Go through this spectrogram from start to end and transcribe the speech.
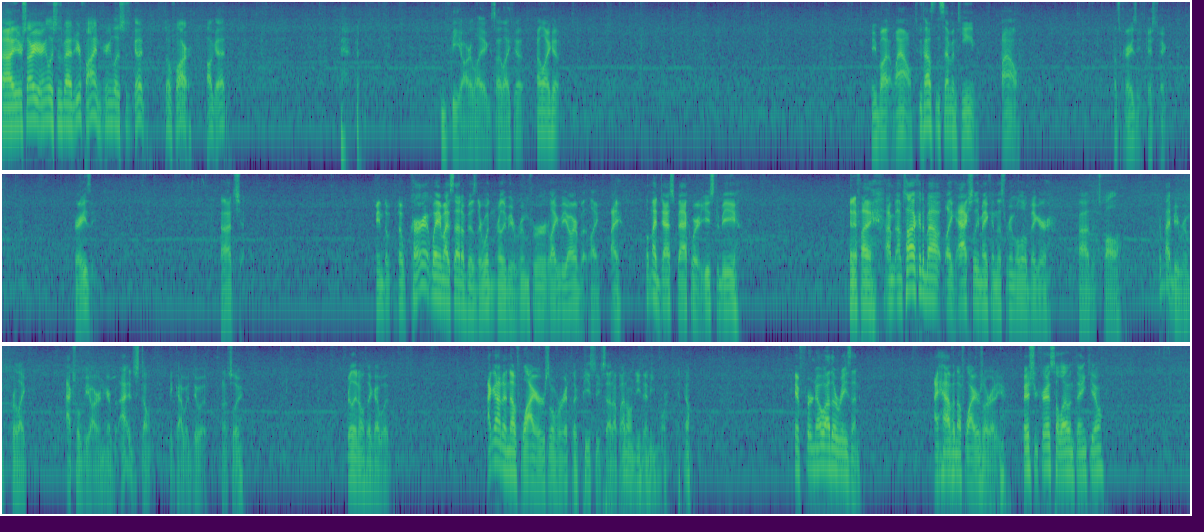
Uh, you're sorry your English is bad. You're fine. Your English is good so far. All good. VR legs. I like it. I like it. You bought wow, 2017. Wow. That's crazy, Jake. Crazy. Gotcha. I mean, the, the current way my setup is, there wouldn't really be room for like VR, but like I put my desk back where it used to be. And if I, I'm, I'm talking about like actually making this room a little bigger uh, this fall. There might be room for like actual VR in here, but I just don't think I would do it, honestly. Really don't think I would. I got enough wires over at the PC setup. I don't need any more, you know? If for no other reason, I have enough wires already. Fisher Chris, hello and thank you.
